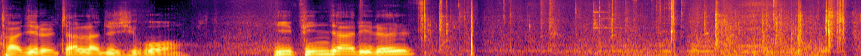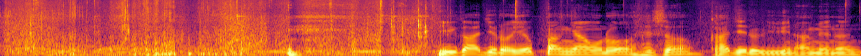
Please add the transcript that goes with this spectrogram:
가지를 잘라 주시고 이 빈자리를 이 가지로 역방향으로 해서 가지를 유인하면은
